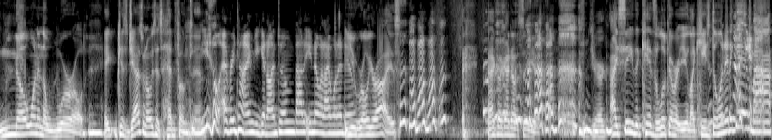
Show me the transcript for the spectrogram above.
No one in the world. Mm. Because Jasmine always has headphones in. You know, every time you get onto him about it, you know what I want to do. You roll your eyes. Act like I don't see you. Jerk. I see the kids look over at you like he's doing it again, ma.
